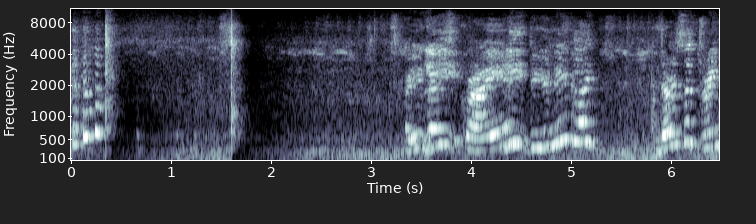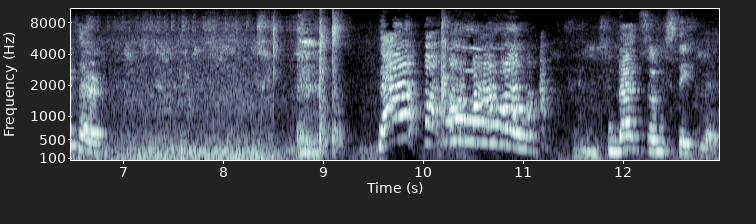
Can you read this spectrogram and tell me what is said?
Are you guys Lee, crying? Lee, do you need like? There's a drink there. That's some statement.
